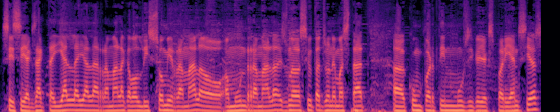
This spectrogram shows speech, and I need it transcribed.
Sí, sí, exacte. Yalla, Yalla, Ramala, que vol dir som-hi Ramala o amunt Ramala. És una de les ciutats on hem estat eh, compartint música i experiències.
